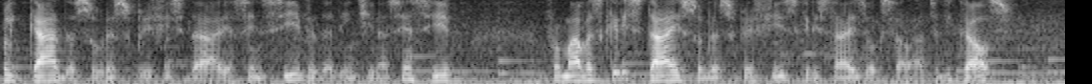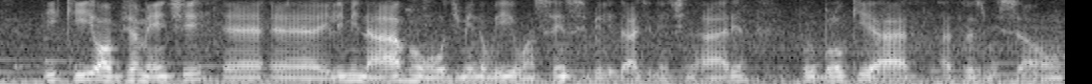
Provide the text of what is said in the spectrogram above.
aplicada sobre a superfície da área sensível, da dentina sensível, formava cristais sobre a superfície, cristais de oxalato de cálcio, e que, obviamente, é, é, eliminavam ou diminuíam a sensibilidade dentinária por bloquear a transmissão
